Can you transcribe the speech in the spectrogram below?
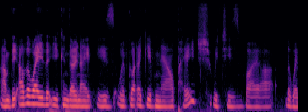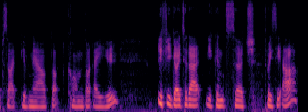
Um, the other way that you can donate is we've got a Give Now page, which is via the website givenow.com.au. If you go to that, you can search 3CR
